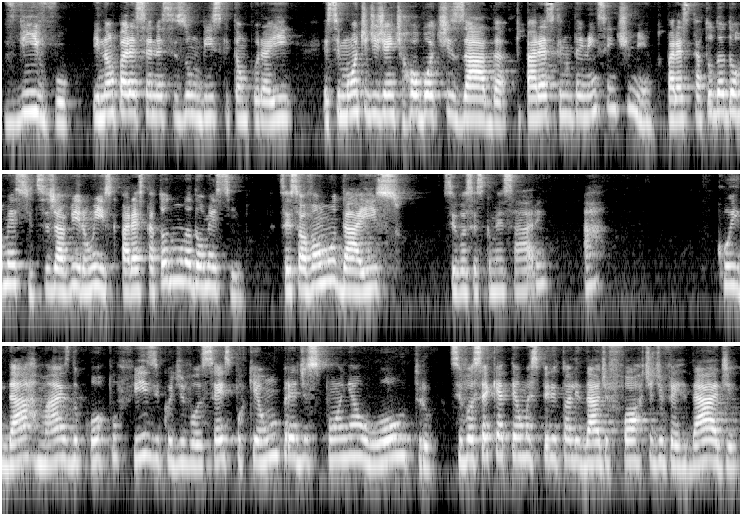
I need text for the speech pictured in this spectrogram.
vivo e não parecendo esses zumbis que estão por aí, esse monte de gente robotizada que parece que não tem nem sentimento, parece que está tudo adormecido. Vocês já viram isso? Parece que está todo mundo adormecido. Vocês só vão mudar isso se vocês começarem a cuidar mais do corpo físico de vocês, porque um predispõe ao outro. Se você quer ter uma espiritualidade forte de verdade,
